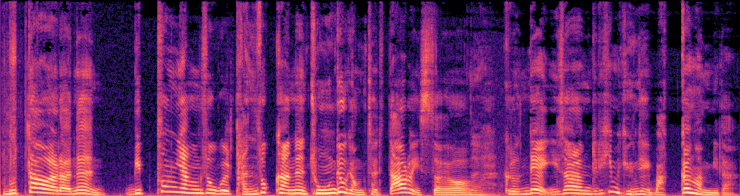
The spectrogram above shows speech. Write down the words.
무타와라는 미풍양속을 단속하는 종교 경찰이 따로 있어요. 네. 그런데 이 사람들이 힘이 굉장히 막강합니다.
